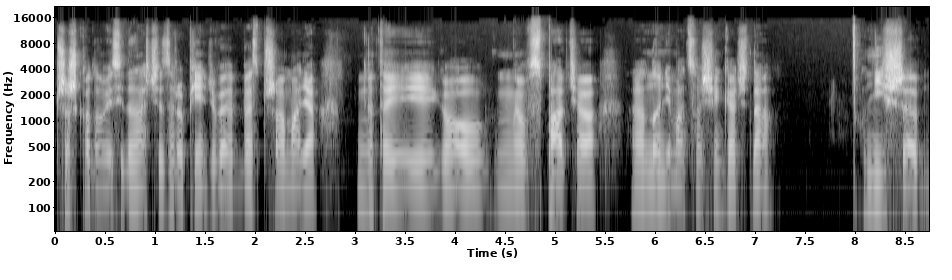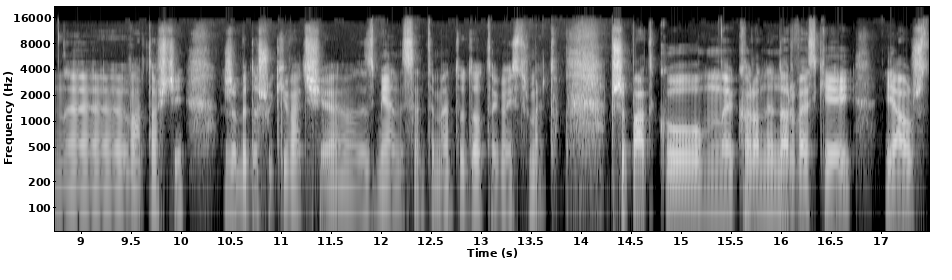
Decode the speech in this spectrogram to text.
przeszkodą jest 11.05. Bez przełamania tego no, wsparcia no nie ma co sięgać na niższe e, wartości, żeby doszukiwać się e, zmiany sentymentu do tego instrumentu. W przypadku korony norweskiej, ja już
